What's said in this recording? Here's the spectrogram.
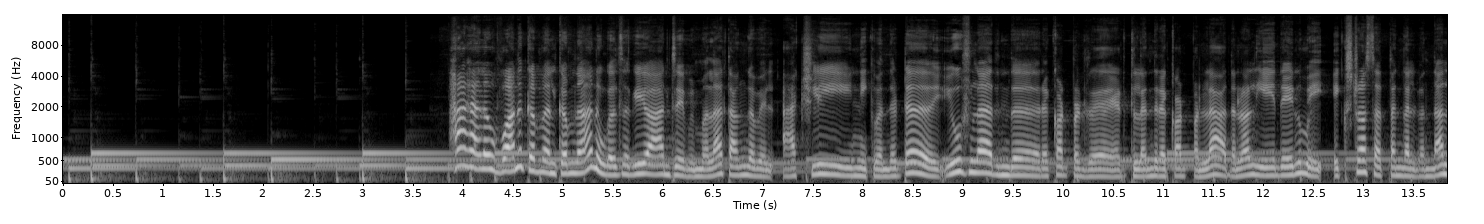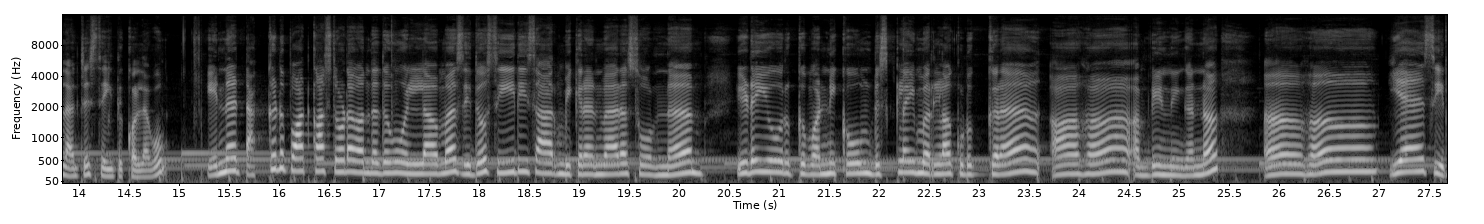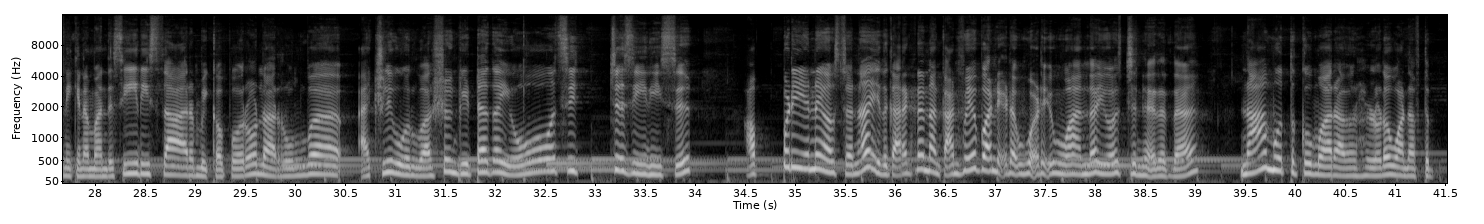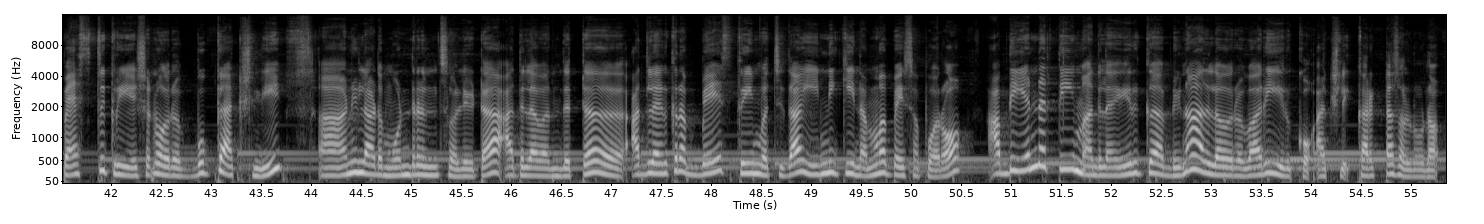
Hi hello வணக்கம் welcome நான் உங்கள் சகி ஆர்ஜே விமலா தங்கவேல். ஆக்சுவலி இன்னைக்கு வந்துட்டு யூஸ்வலாக இருந்து ரெக்கார்ட் பண்ணுற இடத்துலேருந்து ரெக்கார்ட் பண்ணல. அதனால் ஏதேனும் எக்ஸ்ட்ரா சத்தங்கள் வந்தால் அட்ஜஸ்ட் செய்து கொள்ளவும். என்ன டக்குனு பாட்காஸ்ட்டோட வந்ததும் இல்லாமல் ஏதோ சீரீஸ் ஆரம்பிக்கிறேன்னு வேற சொன்னேன். இடையூறுக்கு மன்னிக்கவும் டிஸ்க்ளைமர்லாம் கொடுக்குறேன். ஆஹா அப்படின்னீங்கன்னா எஸ் இன்னைக்கு நம்ம அந்த சீரீஸ் தான் ஆரம்பிக்க போகிறோம் நான் ரொம்ப ஆக்சுவலி ஒரு வருஷம் கிட்டக்க யோசித்த சீரீஸு அப்படி என்ன யோசிச்சேன்னா இது கரெக்டாக நான் கன்வே பண்ணிட முடியுமான்னு தான் யோசிச்சுன்னு இருந்தேன். நான் முத்துக்குமார் அவர்களோட one of the best creation ஒரு புக் ஆக்சுவலி அணிலாடம் ஒன்றுன்னு சொல்லிட்டு அதில் வந்துட்டு அதில் இருக்கிற பேஸ் தீம் வச்சு தான் இன்னைக்கு நம்ம பேச போகிறோம் அப்படி என்ன தீம் அதில் இருக்குது அப்படின்னா அதில் ஒரு வரி இருக்கும் ஆக்சுவலி கரெக்டாக சொல்லணும்னா.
